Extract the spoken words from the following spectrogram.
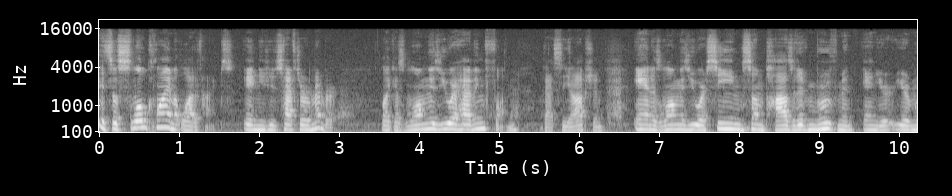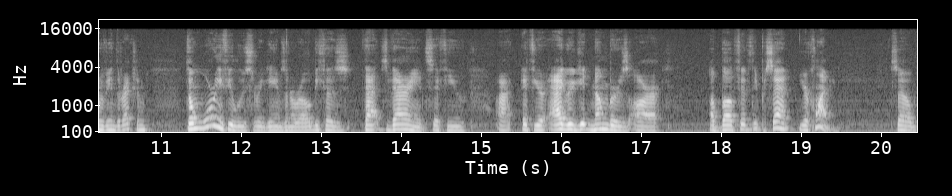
it's a slow climb a lot of times, and you just have to remember, like as long as you are having fun, that's the option, and as long as you are seeing some positive movement and you're you're moving in direction, don't worry if you lose three games in a row because that's variance. If you are, if your aggregate numbers are above fifty percent, you're climbing. So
